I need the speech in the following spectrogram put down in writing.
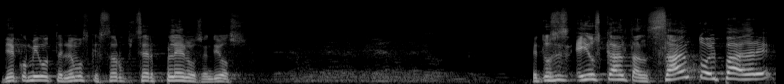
Diga conmigo, tenemos que ser plenos en Dios. Entonces ellos cantan Santo el Padre,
